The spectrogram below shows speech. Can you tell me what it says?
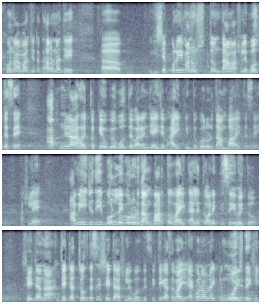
এখন আমার যেটা ধারণা যে হিসেব করেই মানুষজন দাম আসলে বলতেছে। আপনারা হয়তো কেউ কেউ বলতে পারেন যে এই যে ভাই কিন্তু গরুর দাম বাড়াইতেছে। আসলে আমি যদি বললে গরুর দাম বাড়তো ভাই তাহলে তো অনেক কিছুই হইতো। সেটা না যেটা চলতেছে সেটা আসলে বলতেছি। ঠিক আছে ভাই এখন আমরা একটু মহিষ দেখি।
